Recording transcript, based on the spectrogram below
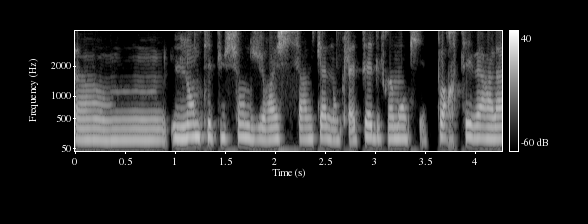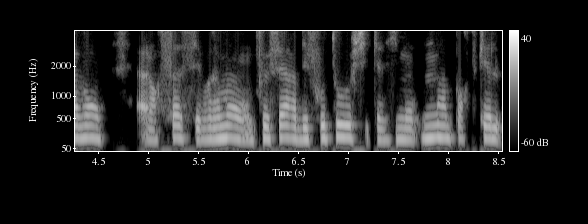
Euh, l'antépulsion du rachis cervical, donc la tête vraiment qui est portée vers l'avant. Alors ça, c'est vraiment, on peut faire des photos chez quasiment n'importe quel,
